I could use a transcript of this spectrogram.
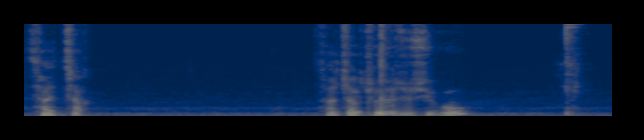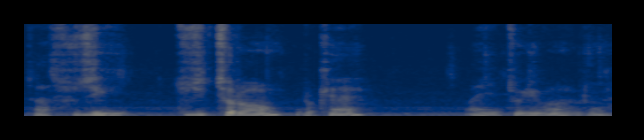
살짝 살짝 조여주시고 자 수직 수직처럼 이렇게 아 이쪽이구나 그러면.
